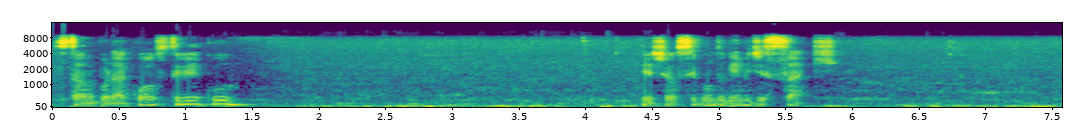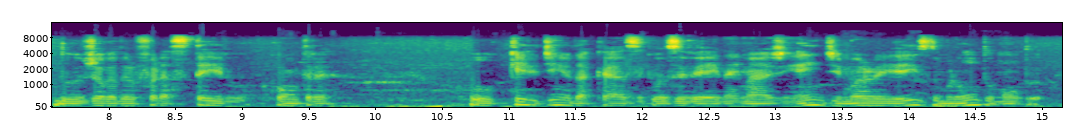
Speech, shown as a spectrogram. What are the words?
Está no buraco austríaco. Este é o segundo game de saque do jogador forasteiro contra o queridinho da casa que você vê aí na imagem, Andy Murray, ex-número 1 um do mundo.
